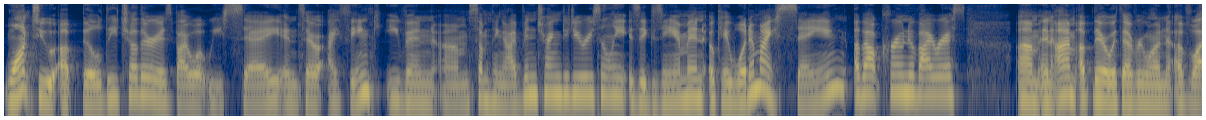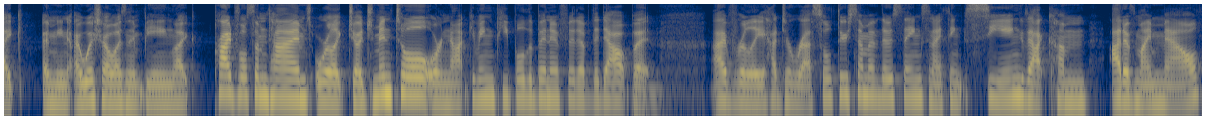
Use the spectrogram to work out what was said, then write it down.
want to upbuild each other is by what we say. And so, I think even um, something I've been trying to do recently is examine okay, what am I saying about coronavirus? Um, and I'm up there with everyone of like, I mean, I wish I wasn't being like prideful sometimes or like judgmental or not giving people the benefit of the doubt, but I've really had to wrestle through some of those things. And I think seeing that come out of my mouth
